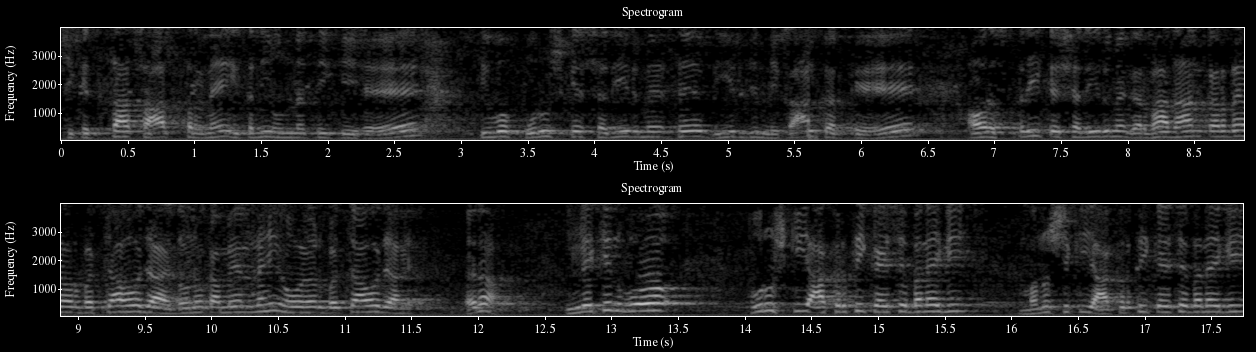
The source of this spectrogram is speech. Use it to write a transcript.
चिकित्सा शास्त्र ने इतनी उन्नति की है कि वो पुरुष के शरीर में से बीर्ज निकाल करके और स्त्री के शरीर में गर्भाधान कर दे और बच्चा हो जाए। दोनों का मेल नहीं हो और बच्चा हो जाए, है ना? लेकिन वो पुरुष की आकृति कैसे बनेगी? मनुष्य की आकृति कैसे बनेगी?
